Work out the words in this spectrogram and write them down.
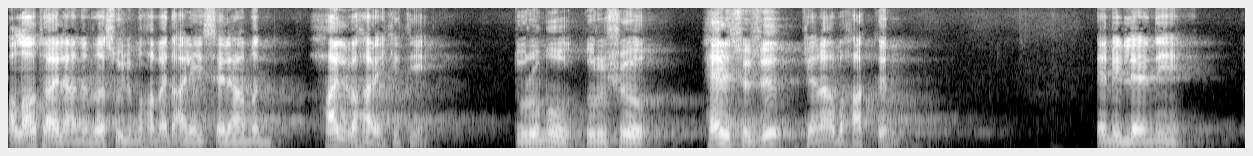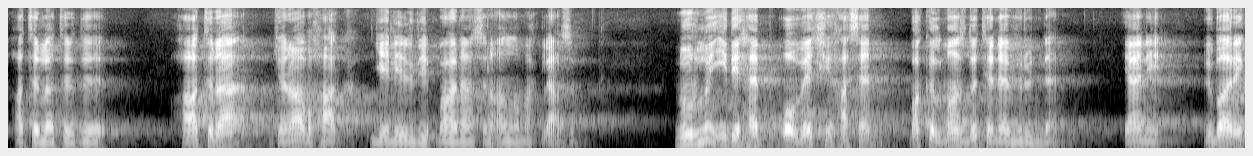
Allahu Teala'nın Resulü Muhammed Aleyhisselam'ın hal ve hareketi, durumu, duruşu, her sözü Cenab-ı Hakk'ın emirlerini hatırlatırdı. Hatıra Cenab-ı Hak gelirdi manasını anlamak lazım. Nurlu idi hep o veçi hasen, bakılmazdı tenevvüründen. Yani mübarek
